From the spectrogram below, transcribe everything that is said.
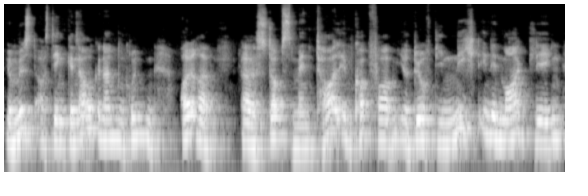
ihr müsst aus den genau genannten Gründen eure äh, Stops mental im Kopf haben. Ihr dürft die nicht in den Markt legen.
